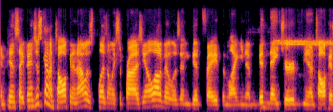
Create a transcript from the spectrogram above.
and Penn State fans just kind of talking, and I was pleasantly surprised. You know, a lot of it was in good faith and like you know, good natured, you know, talking.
